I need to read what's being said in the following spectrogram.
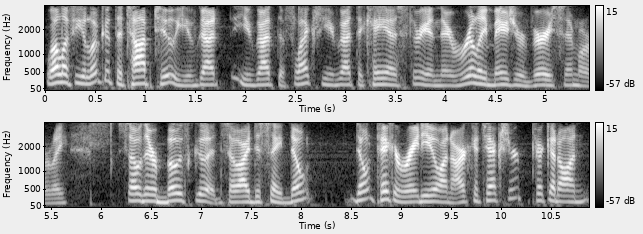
Well, if you look at the top two, you've got you've got the Flex you've got the K3S, and they really measure very similarly. So they're both good. So I just say don't don't pick a radio on architecture. Pick it on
